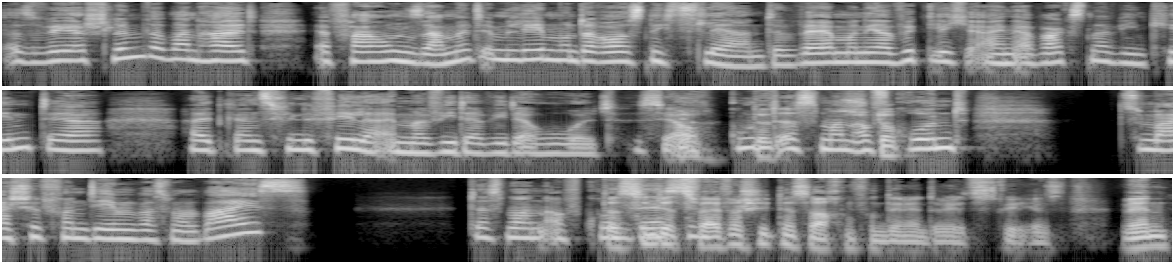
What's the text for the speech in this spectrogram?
also wäre ja schlimm, wenn man halt Erfahrungen sammelt im Leben und daraus nichts lernt. Dann wäre man ja wirklich ein Erwachsener wie ein Kind, der halt ganz viele Fehler immer wieder wiederholt. Ist ja, ja auch gut, das, dass man stopp. aufgrund zum Beispiel von dem, was man weiß, dass man aufgrund Das sind ja zwei verschiedene Sachen, von denen du jetzt redest. Wenn,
